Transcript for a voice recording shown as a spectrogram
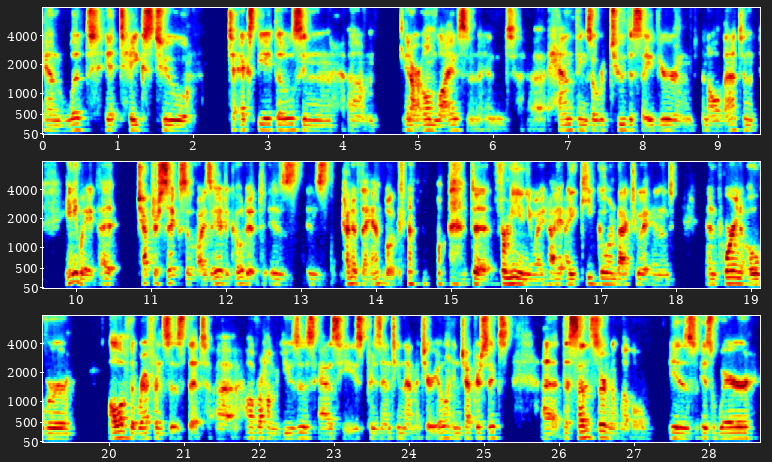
and what it takes to to expiate those in um, in our own lives and, and uh, hand things over to the Savior and, and all that. And anyway, uh, chapter six of Isaiah Decoded is is kind of the handbook to for me anyway. I, I keep going back to it and and poring over all of the references that uh, Avraham uses as he's presenting that material in chapter six. Uh, the son servant level is is where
